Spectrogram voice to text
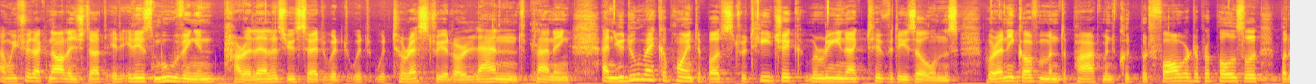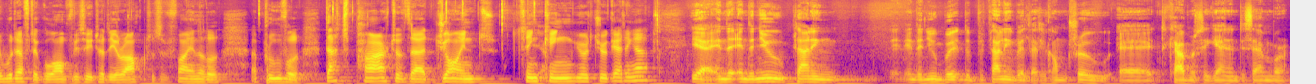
And we should acknowledge that it, it is moving in parallel, as you said, with, with, with terrestrial or land planning. And you do make a point about strategic marine activity zones, where any government department could put forward a proposal, but it would have to go obviously to the Oireachtas for final approval. That's part of that joint thinking yeah. you're, you're getting at? Yeah, in the, in the new planning in the new the planning bill that will come through uh, to cabinet again in December,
